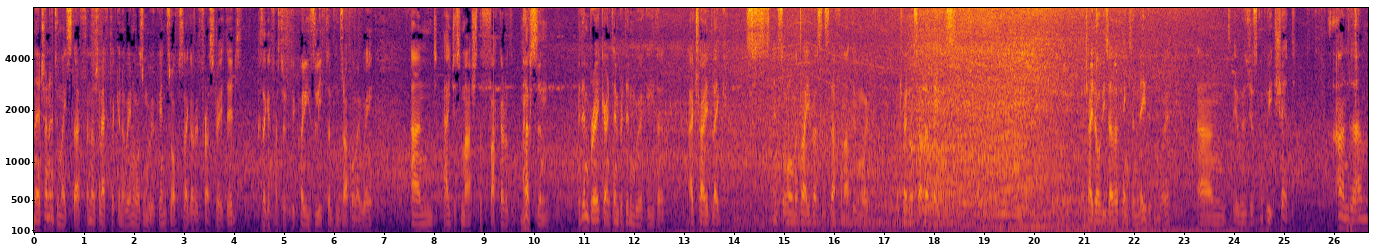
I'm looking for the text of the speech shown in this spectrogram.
there trying to do my stuff and I was left clicking away and it wasn't working so obviously I got a bit frustrated because I get frustrated quite easily if something's not going my way and I just mashed the fuck out of the mouse and it didn't break or anything but it didn't work either. I tried like installing the drivers and stuff and that didn't work. I tried all those other things. I tried all these other things and they didn't work and it was just complete shit. And um,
